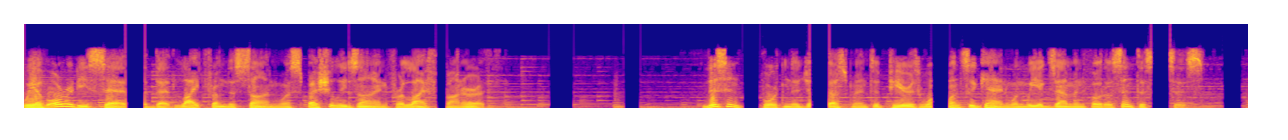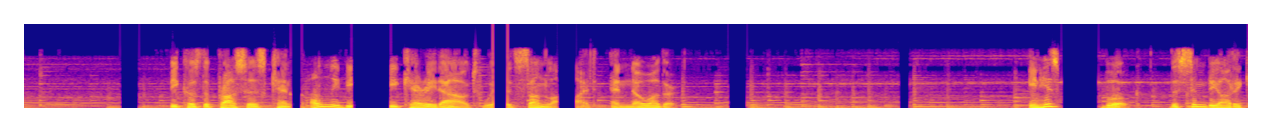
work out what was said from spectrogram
We have already said that light from the sun was specially designed for life on Earth. This important adjustment appears once again when we examine photosynthesis, because the process can only be carried out with sunlight and no other. In his book, The Symbiotic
